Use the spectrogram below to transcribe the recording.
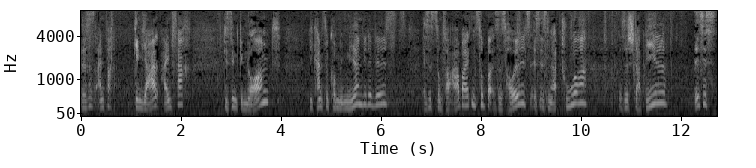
das ist einfach genial einfach. Die sind genormt, die kannst du kombinieren, wie du willst. Es ist zum Verarbeiten super, es ist Holz, es ist Natur, es ist stabil. Das ist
